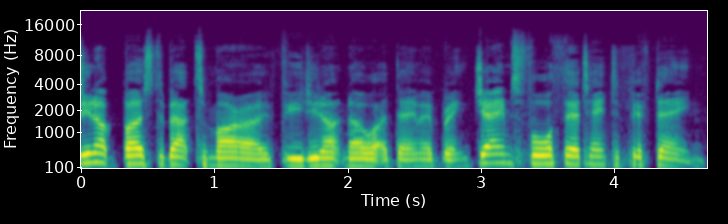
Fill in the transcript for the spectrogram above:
Do not boast about tomorrow, for you do not know what a day may bring. James 4:13 to 15.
